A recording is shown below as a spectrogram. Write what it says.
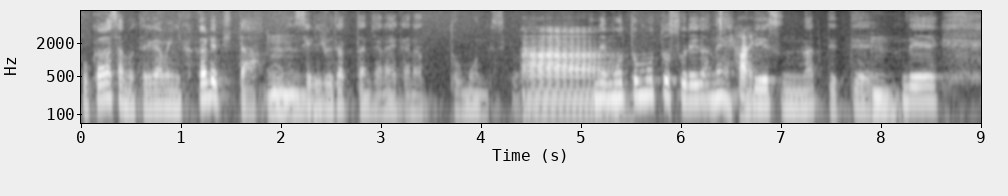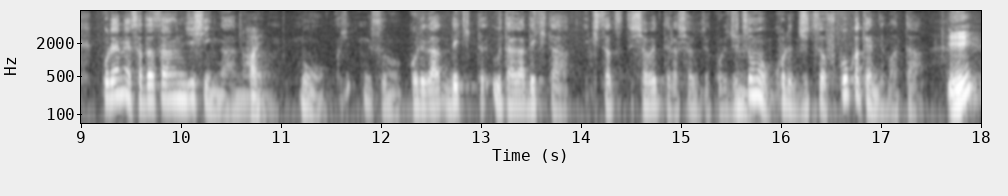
お母さんの手紙に書かれてたうん。セリフだったんじゃないかなと思うんですけど。ね、でもともとそれがね、はい。ベースになってて、うん。でこれはねさださん自身があの、はい。もうそのこれができた歌ができたいきさつって喋ってらっしゃるんですよ。これ実はもうこれ実は福岡県でまたえ？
